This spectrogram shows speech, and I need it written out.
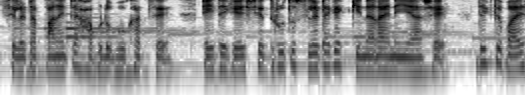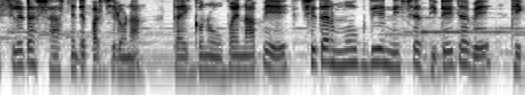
ছেলেটা পানিতে হাবুডুবু খাচ্ছে। এই থেকে সে দ্রুত ছেলেটাকে কিনারায় নিয়ে আসে। দেখতে পায় ছেলেটা শ্বাস নিতে পারছিল না, তাই কোনো উপায় না পেয়ে সে তার মুখ দিয়ে নিঃশ্বাস দিতেই যাবে, ঠিক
